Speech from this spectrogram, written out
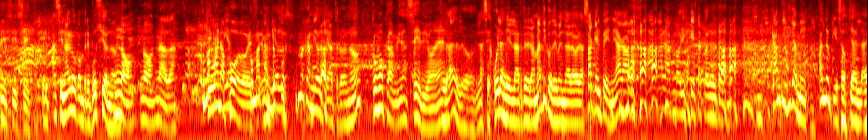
sí, sí, sí. ¿Hacen algo con prepucio o no? No, no, nada. ¿Cómo Qué buen cambiado- apodo ese. ¿Cómo ha, cambiado, ¿Cómo ha cambiado el teatro, no? ¿Cómo cambió? En serio, ¿eh? Claro, las escuelas del arte dramático deben dar ahora, saque el pene, haga, haga la morisqueta con el pene. Campi, dígame, ¿cuándo empieza usted a- a-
